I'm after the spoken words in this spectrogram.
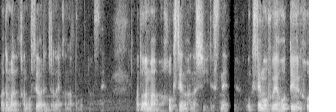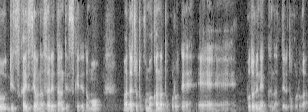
まだまだ可能性はあるんじゃないかなと思ってますね。あとは、まあ、法規制の話ですね。法規制も笛法という法律改正はなされたんですけれども、まだちょっと細かなところで、えー、ボトルネックになっているところが、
